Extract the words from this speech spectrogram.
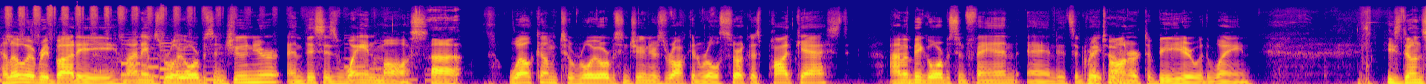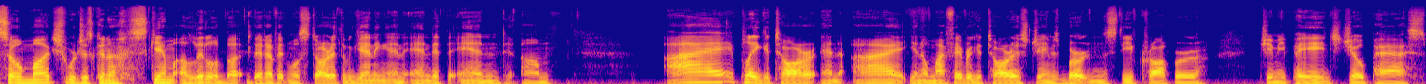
Hello, everybody. My name is Roy Orbison Jr., and this is Wayne Moss. Uh, Welcome to Roy Orbison Jr.'s Rock and Roll Circus podcast. I'm a big Orbison fan, and it's a great too. honor to be here with Wayne. He's done so much. We're just going to skim a little bu- bit of it, and we'll start at the beginning and end at the end. Um, I play guitar, and I, you know, my favorite guitarist, James Burton, Steve Cropper, Jimmy Page, Joe Pass.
